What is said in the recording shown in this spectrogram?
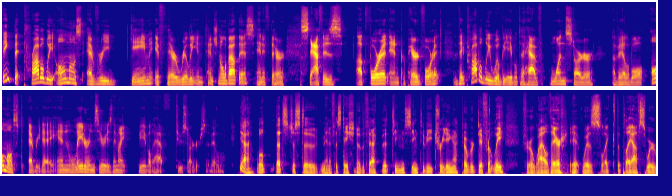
think that probably almost every game, if they're really intentional about this and if their staff is up for it and prepared for it, they probably will be able to have one starter available almost every day. And later in series, they might be able to have two starters available. Yeah, well, that's just a manifestation of the fact that teams seem to be treating October differently. For a while there, it was like the playoffs were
